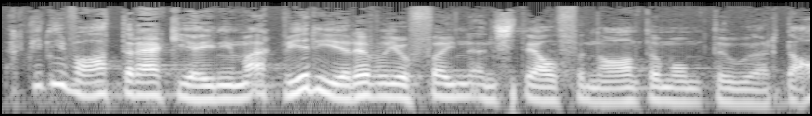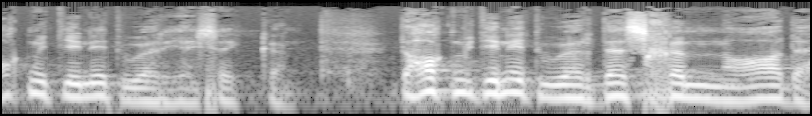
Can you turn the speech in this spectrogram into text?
Ek weet nie waar trek jy nie, maar ek weet die Here wil jou fyn instel vanaand om hom te hoor. Dalk moet jy net hoor jy sy kind. Dalk moet jy net hoor dis genade.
